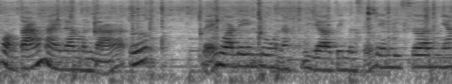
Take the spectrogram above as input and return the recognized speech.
Phần táo này là mình đã ướp để qua đêm luôn nè. Bây giờ thì mình sẽ đem đi sên nha.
